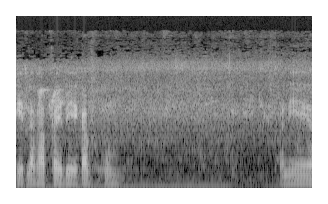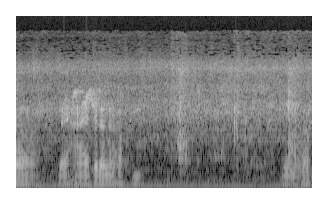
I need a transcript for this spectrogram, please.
ติดแล้วครับไฟเบรกครับผมวันนี้ก็ได้หายไปแล้วนะครับผมนี่นะครับ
